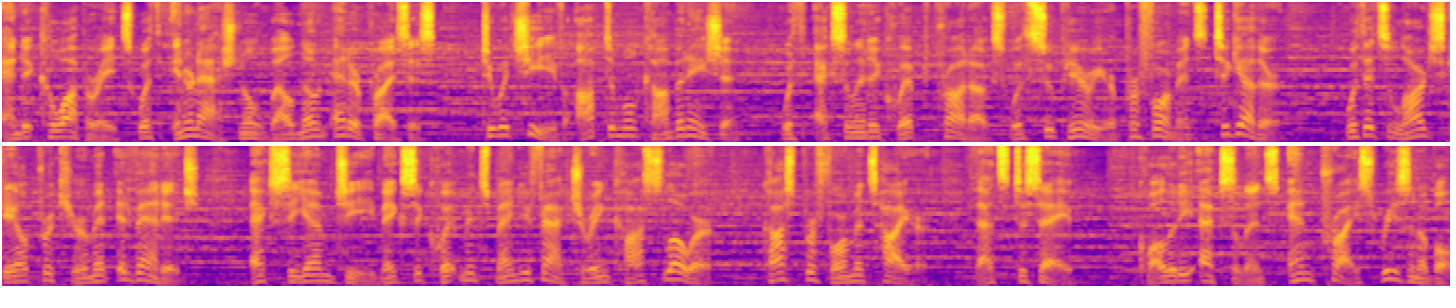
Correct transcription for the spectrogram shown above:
and it cooperates with international well known enterprises to achieve optimal combination with excellent equipped products with superior performance together. With its large scale procurement advantage, XCMG makes equipment manufacturing costs lower, cost performance higher, that's to say, quality excellence and price reasonable.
